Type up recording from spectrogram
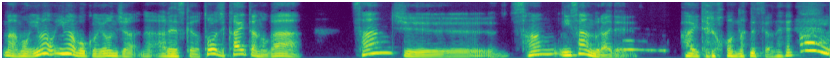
まあもう今、今僕40な、あれですけど、当時書いたのが、33、2、3ぐらいで書いてる本なんですよね。はい。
